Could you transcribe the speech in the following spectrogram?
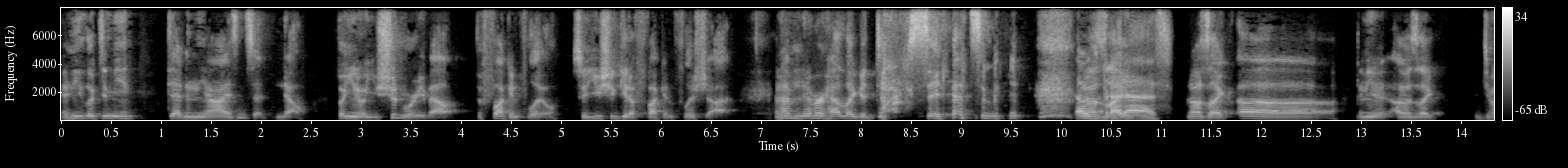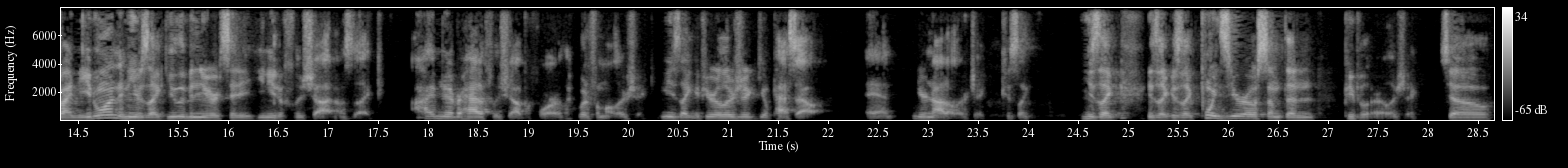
And he looked at me dead in the eyes and said, no. But you know, what you should worry about the fucking flu. So you should get a fucking flu shot. And I've never had like a doc say that to me. That I was like, badass. and I was like, uh, and he, I was like, do I need one? And he was like, you live in New York City, you need a flu shot. And I was like, I've never had a flu shot before. Like, what if I'm allergic? And he's like, if you're allergic, you'll pass out, and you're not allergic because like, he's like, he's like, he's like point zero something people are allergic. So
